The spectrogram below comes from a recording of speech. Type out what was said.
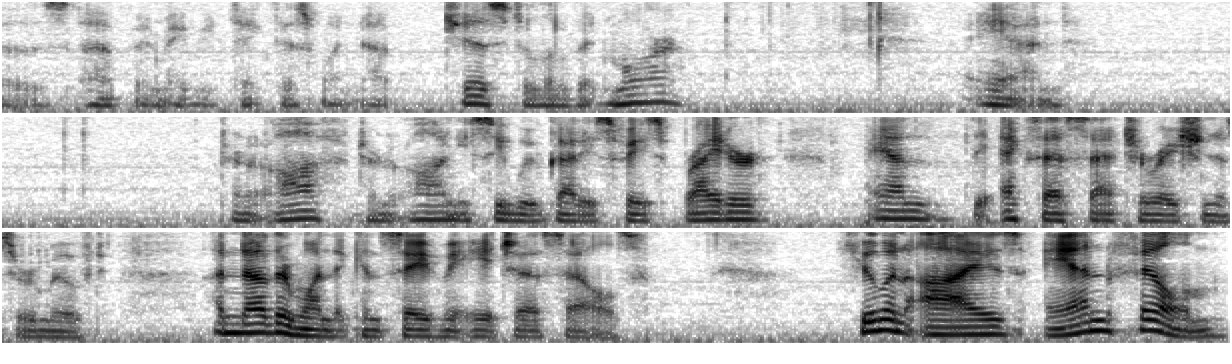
Those up and maybe take this one up just a little bit more and turn it off, turn it on. You see we've got his face brighter and the excess saturation is removed. Another one that can save me HSLs. Human eyes and film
